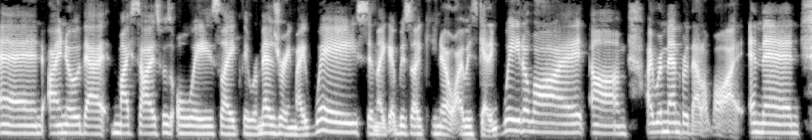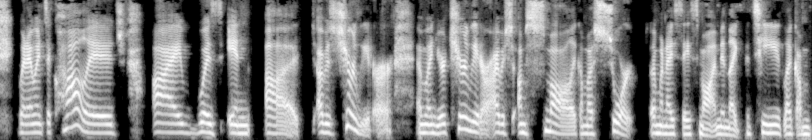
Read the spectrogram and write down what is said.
And I know that my size was always like they were measuring my waist and like it was like, you know, I was getting weight a lot. Um, I remember that a lot. And then when I went to college, I was in uh, I was cheerleader. And when you're cheerleader, I was, I'm small, like I'm a short and when I say small, I mean like petite, like I'm,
